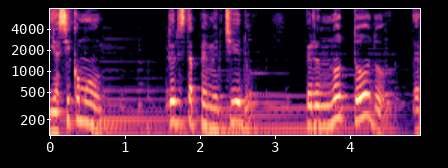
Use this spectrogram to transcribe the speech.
E assim como tudo está permitido, pero não todo é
